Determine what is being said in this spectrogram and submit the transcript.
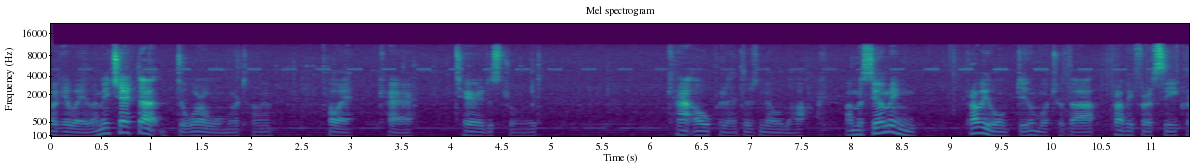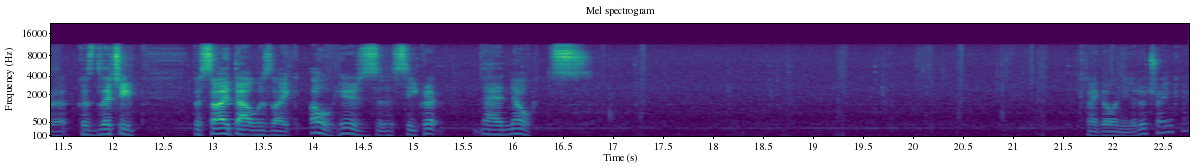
Okay, wait, let me check that door one more time. Oh wait, car. Tear destroyed. Can't open it, there's no lock. I'm assuming probably won't do much with that. Probably for a secret. Because literally, beside that was like, oh, here's a secret uh, notes. Can I go in the other train car?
